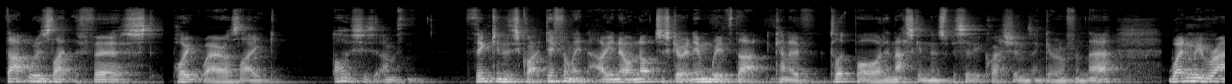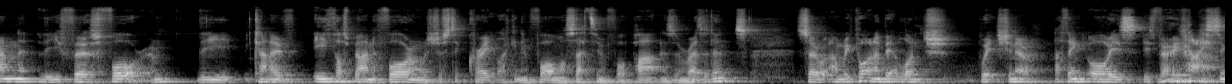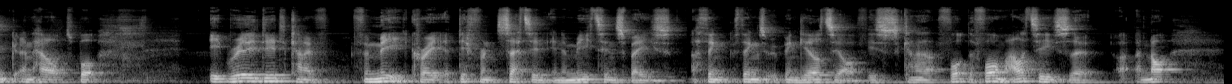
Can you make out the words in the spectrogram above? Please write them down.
That was like the first point where i was like oh, this is, I'm thinking of this quite differently now. You know, I'm not just going in with that kind of clipboard and asking them specific questions and going from there. When we ran the first forum, the kind of ethos behind the forum was just to create like an informal setting for partners and residents. So, and we put on a bit of lunch, which, you know, I think always is very nice and, and helps, but it really did kind of for me, create a different setting in a meeting space. I think things that we've been guilty of is kind of the formalities that are not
